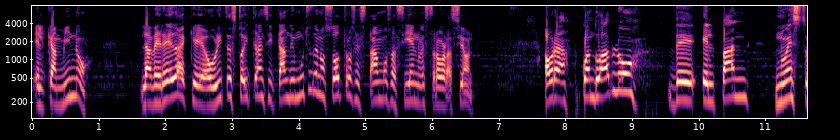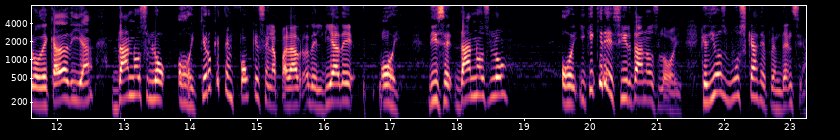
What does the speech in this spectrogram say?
el camino la vereda que ahorita estoy transitando y muchos de nosotros estamos así en nuestra oración. Ahora, cuando hablo de el pan nuestro de cada día, dánoslo hoy. Quiero que te enfoques en la palabra del día de hoy. Dice, dánoslo hoy. ¿Y qué quiere decir dánoslo hoy? Que Dios busca dependencia.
